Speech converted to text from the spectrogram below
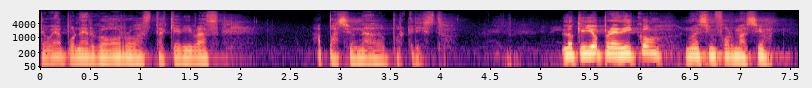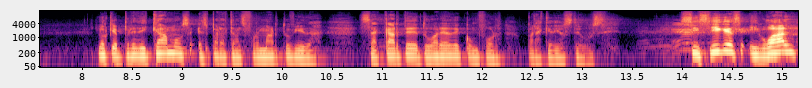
te voy a poner gorro hasta que vivas apasionado por Cristo. Lo que yo predico no es información. Lo que predicamos es para transformar tu vida, sacarte de tu área de confort para que Dios te use si sigues igual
